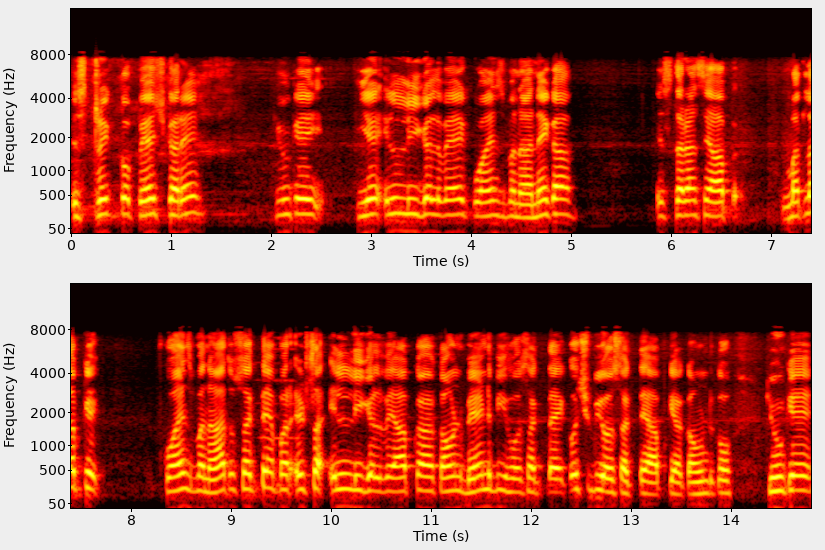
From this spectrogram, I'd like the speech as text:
اس ٹرک کو پیش کریں۔ کیونکہ یہ انلیگل وے کوائنز بنانے کا اس طرح سے آپ مطلب کہ کوائنز بنا تو سکتے ہیں، پر اٹس اے انلیگل وے آپ کا اکاؤنٹ بینڈ بھی ہو سکتا ہے، کچھ بھی ہو سکتا ہے آپ کے اکاؤنٹ کو۔ کیونکہ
